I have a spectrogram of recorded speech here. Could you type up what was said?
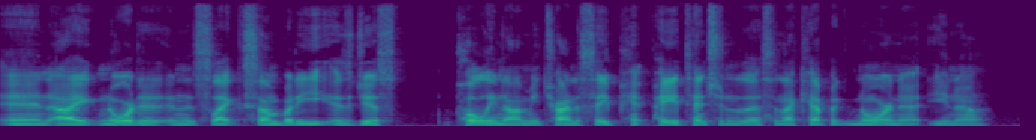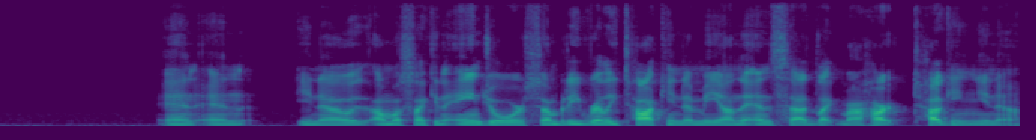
And I ignored it, and it's like somebody is just pulling on me, trying to say, pay attention to this, and I kept ignoring it, you know. And, and you know, almost like an angel or somebody really talking to me on the inside, like my heart tugging, you know.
